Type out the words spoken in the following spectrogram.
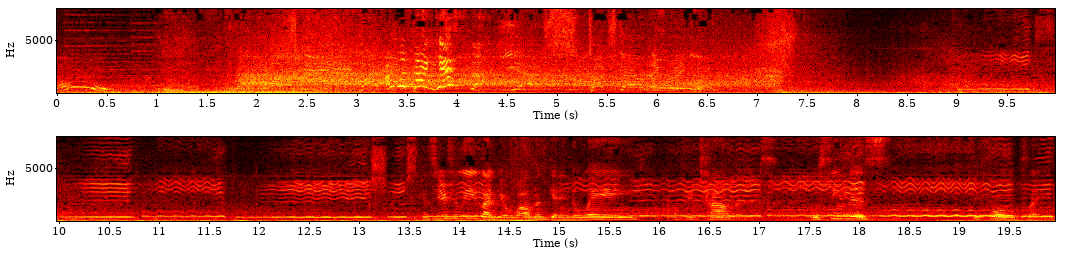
Oh. I would not guess that. Yes. Touchdown, New England. Because usually, like, your wildness get in the way of your talent. We've seen this before we played.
